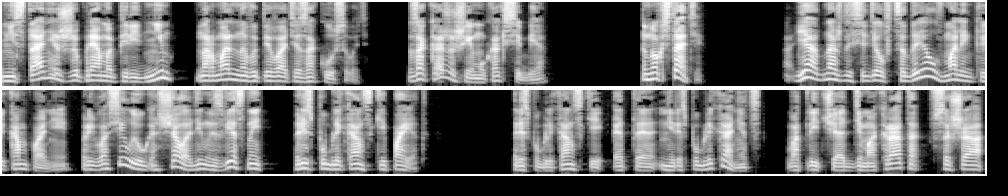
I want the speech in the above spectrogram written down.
Не станешь же прямо перед ним нормально выпивать и закусывать. Закажешь ему как себе. Но, кстати, я однажды сидел в ЦДЛ в маленькой компании, пригласил и угощал один известный республиканский поэт. Республиканский — это не республиканец, в отличие от демократа в США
